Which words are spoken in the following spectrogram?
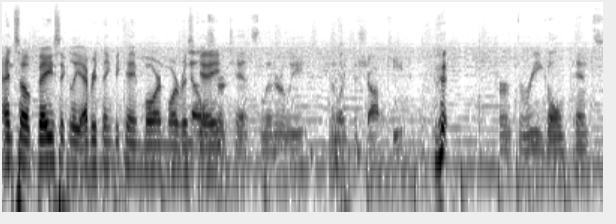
And so basically everything became more and more Sells risque. her tits literally to like the shopkeep for three gold pence.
